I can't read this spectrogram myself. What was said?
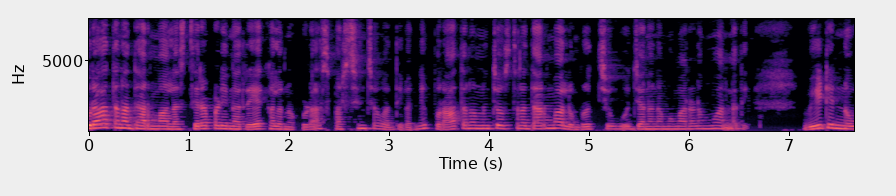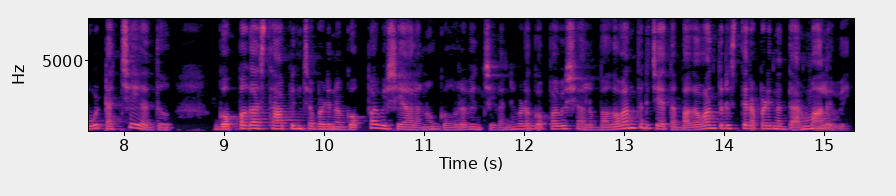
పురాతన ధర్మాల స్థిరపడిన రేఖలను కూడా స్పర్శించవద్దు. ఇవన్నీ పురాతనం నుంచి వస్తున్న ధర్మాలు. మృత్యువు, జననము, మరణము అన్నది. వీటిని నువ్వు టచ్ చేయొద్దు. గొప్పగా స్థాపించబడిన గొప్ప విషయాలను గౌరవించి ఇవన్నీ కూడా గొప్ప విషయాలు. భగవంతుడి చేత భగవంతుడు స్థిరపడిన ధర్మాలు ఇవి.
